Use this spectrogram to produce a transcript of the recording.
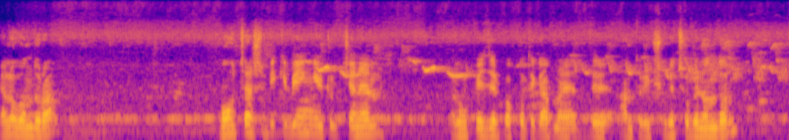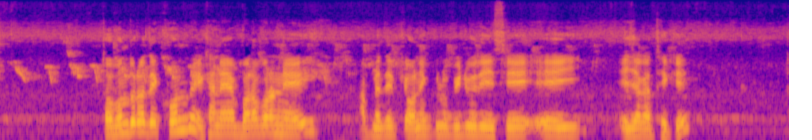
হ্যালো বন্ধুরা, মৌচাষ বিকিবিং ইউটিউব চ্যানেল এবং পেজের পক্ষ থেকে আপনাদের আন্তরিক শুভেচ্ছা অভিনন্দন। তো বন্ধুরা দেখুন, এখানে বরাবর নেই, আপনাদেরকে অনেকগুলো ভিডিও দিয়েছি এই এই জায়গা থেকে। তো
